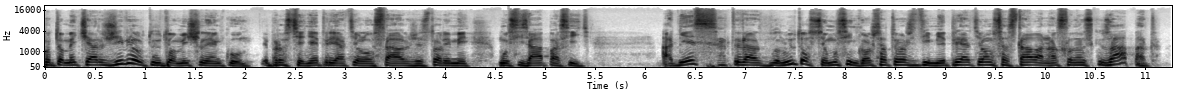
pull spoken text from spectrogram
Potom Mečiar živil túto myšlienku, proste nepriateľov stál, že s ktorými musí zápasiť. A dnes, teda ľútosťou musím konštatovať, že tým nepriateľom sa stáva na Slovensku Západ.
